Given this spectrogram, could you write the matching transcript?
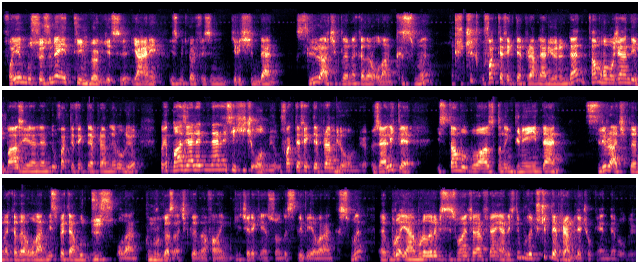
fayın bu sözüne ettiğim bölgesi yani İzmit Körfezi'nin girişinden Silivri açıklarına kadar olan kısmı küçük ufak tefek depremler yönünden tam homojen değil. Bazı yerlerinde ufak tefek depremler oluyor. Fakat bazı yerlerinde neredeyse hiç olmuyor. Ufak tefek deprem bile olmuyor. Özellikle İstanbul Boğazı'nın güneyinden Silivri açıklarına kadar olan nispeten bu düz olan kumurgaz açıklarından falan geçerek en sonunda Silivri'ye varan kısmı. E, bura, yani buralara bir sismometre falan yerleşti. Burada küçük deprem bile çok ender oluyor.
